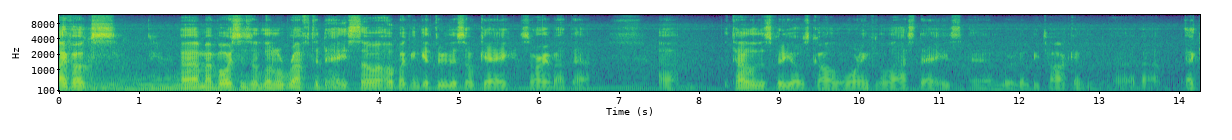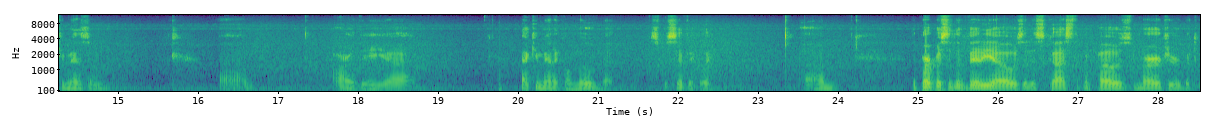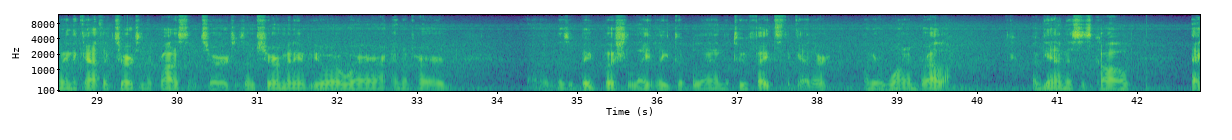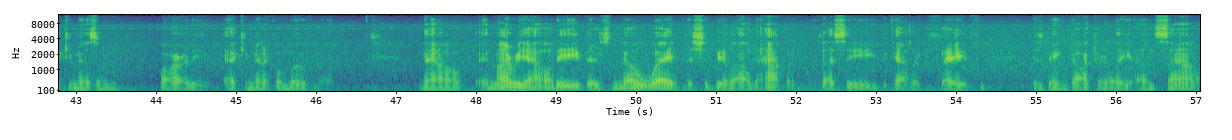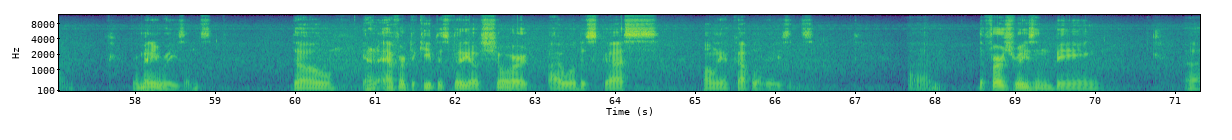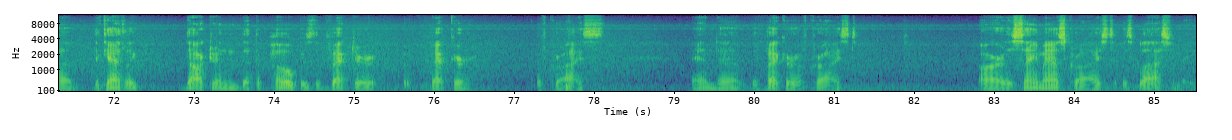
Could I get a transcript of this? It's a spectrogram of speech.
Hi folks, uh, my voice is a little rough today so I hope I can get through this okay. Sorry about that. Um, the title of this video is called A Warning for the Last Days and we're going to be talking uh, about ecumenism um, or the uh, ecumenical movement specifically. Um, the purpose of the video is to discuss the proposed merger between the Catholic Church and the Protestant Church. As I'm sure many of you are aware and have heard, uh, there's a big push lately to blend the two faiths together under one umbrella. Again, this is called ecumenism or the ecumenical movement. Now, in my reality, there's no way this should be allowed to happen. As I see the Catholic faith is being doctrinally unsound for many reasons. Though, in an effort to keep this video short, I will discuss only a couple of reasons. Um, the first reason being uh, the Catholic doctrine that the Pope is the vector, vicar of Christ and uh, the vicar of Christ are the same as Christ is blasphemy.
